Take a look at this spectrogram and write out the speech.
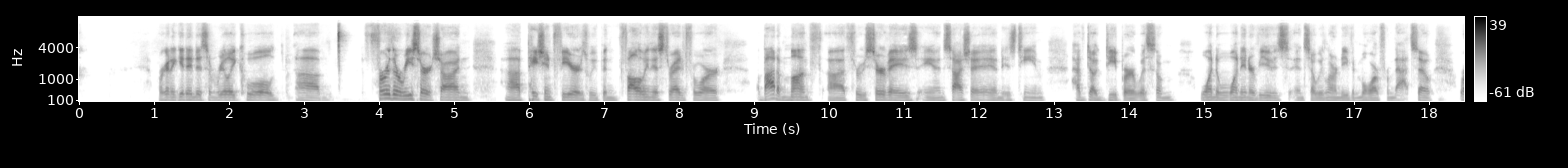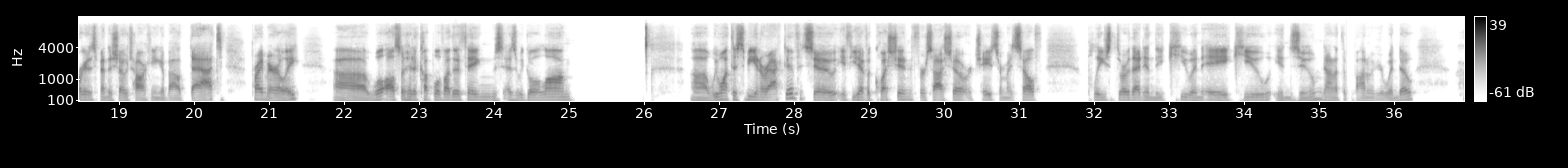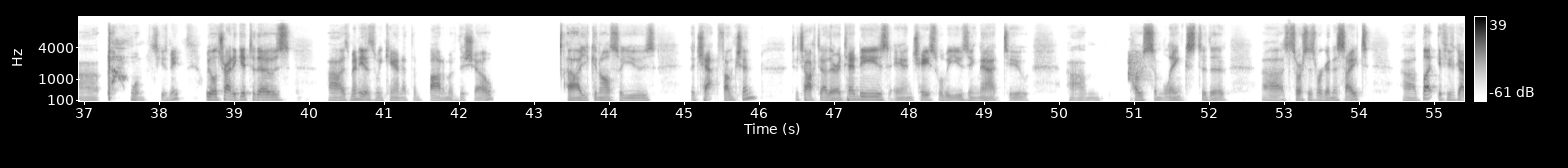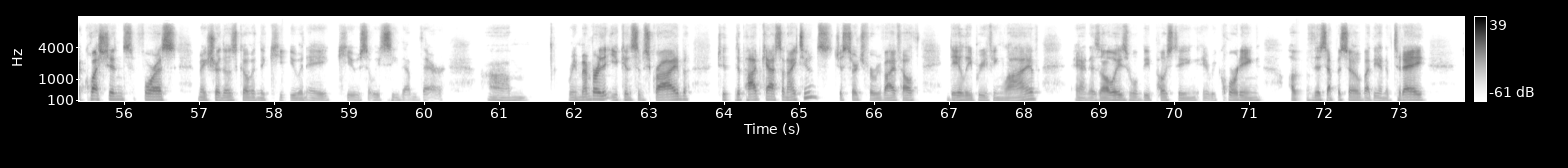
We're going to get into some really cool um, further research on uh, patient fears. We've been following this thread for about a month uh, through surveys, and Sasha and his team have dug deeper with some one-to-one interviews and so we learned even more from that. So we're going to spend the show talking about that primarily. Uh, we'll also hit a couple of other things as we go along. Uh, we want this to be interactive so if you have a question for sasha or chase or myself please throw that in the q&a queue in zoom down at the bottom of your window. Uh, excuse me. We will try to get to those uh, as many as we can at the bottom of the show. Uh, you can also use the chat function to talk to other attendees, and Chase will be using that to um, post some links to the uh, sources we're going to cite. Uh, but if you've got questions for us, make sure those go in the Q and A queue so we see them there. Um, remember that you can subscribe to the podcast on iTunes. Just search for Revive Health Daily Briefing Live. And as always, we'll be posting a recording of this episode by the end of today.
